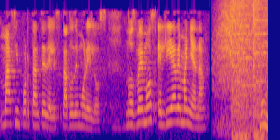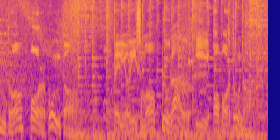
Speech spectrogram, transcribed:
más importante del estado de Morelos. Nos vemos el día de mañana. Punto por punto. Periodismo plural y oportuno.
